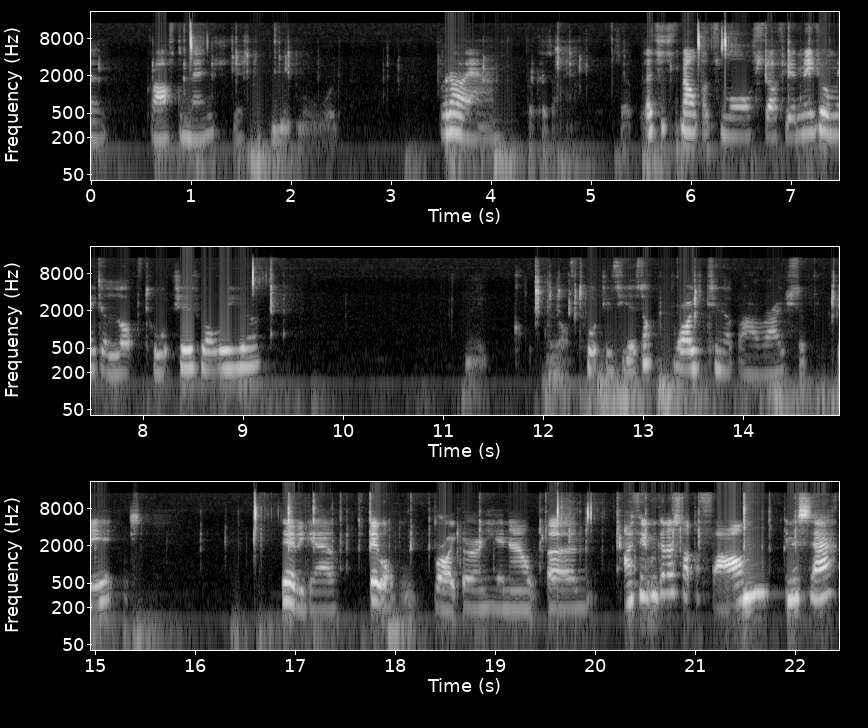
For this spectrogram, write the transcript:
um, craft a bench just to make more wood. But I am, because I am. So let's just melt up some more stuff here. Maybe we'll make a lot of torches while we're here. Make a lot of torches here. Stop brighten up our eyes a bit. There we go. A bit brighter in here now. Um, I think we're gonna start the farm in a sec.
